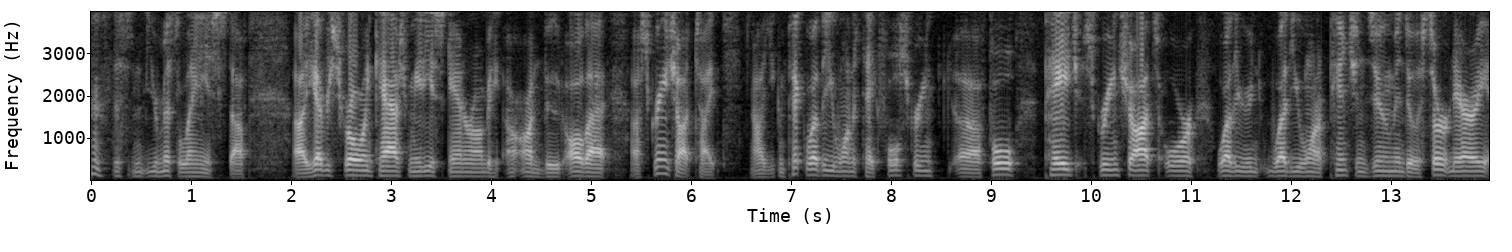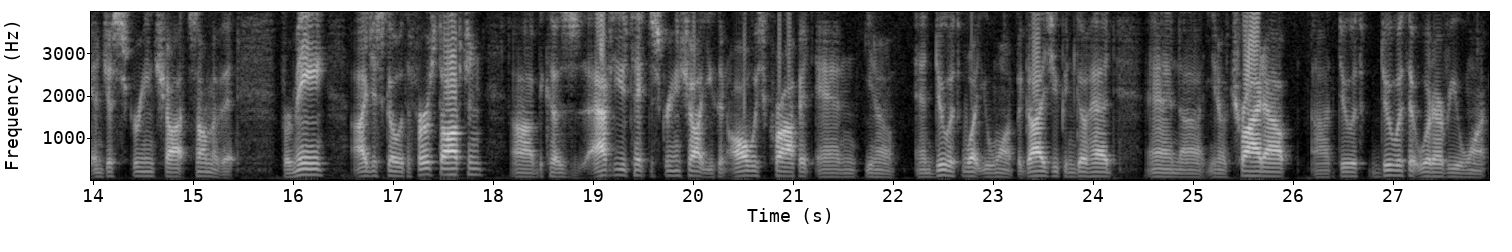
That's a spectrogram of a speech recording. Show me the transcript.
this is your miscellaneous stuff. Uh, you have your scrolling cache, media scanner on on boot, all that. Uh, screenshot type. Uh, you can pick whether you want to take full screen, uh, full page screenshots, or whether you whether you want to pinch and zoom into a certain area and just screenshot some of it. For me, I just go with the first option uh, because after you take the screenshot, you can always crop it and you know and do with what you want. But guys, you can go ahead and uh, you know try it out. do with do with it whatever you want.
